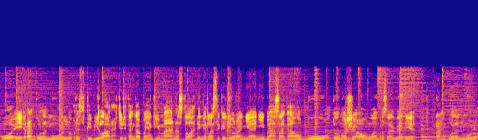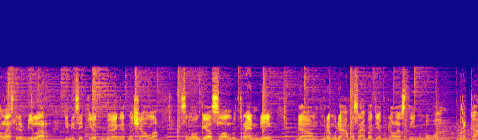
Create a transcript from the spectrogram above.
Woi, rangkulan mulu Rizky Bilar. Jadi tanggapannya gimana setelah denger Lesti Kejora nyanyi bahasa kalbu? Tuh Masya Allah persahabat ya. Rangkulan mulu Lesti dan Bilar. Ini sih cute banget Masya Allah. Semoga selalu trending Dan mudah-mudahan persahabat ya Bunda Lesti membawa berkah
